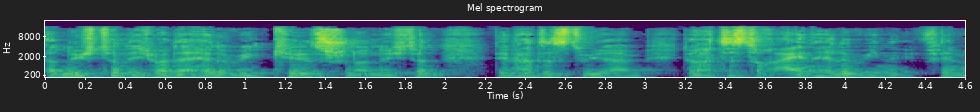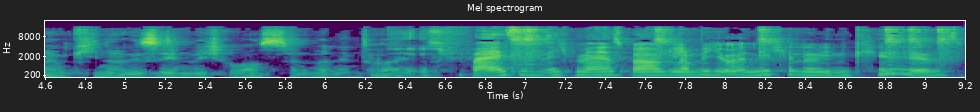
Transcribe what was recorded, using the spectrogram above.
ernüchternd, ich war der Halloween Kills schon ernüchternd. Den hattest du ja, im, du hattest doch einen Halloween-Film im Kino gesehen. Welcher war es denn von den drei? Ich weiß es nicht mehr. Es war, glaube ich, aber nicht Halloween Kills.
